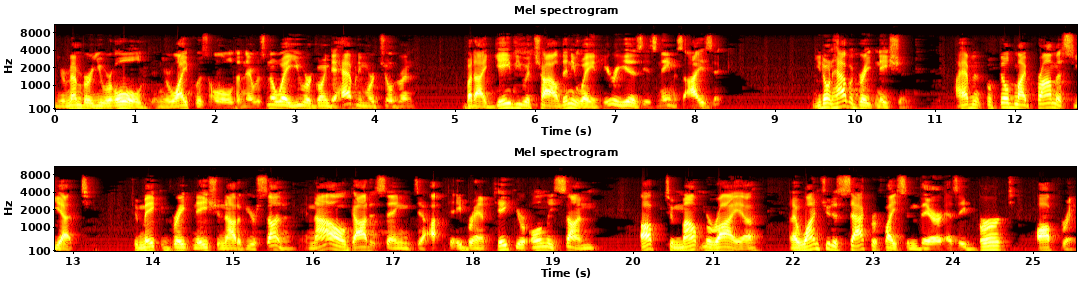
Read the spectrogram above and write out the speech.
You remember you were old and your wife was old, and there was no way you were going to have any more children, but I gave you a child anyway, and here he is. His name is Isaac. You don't have a great nation. I haven't fulfilled my promise yet to make a great nation out of your son. And now God is saying to, uh, to Abraham, Take your only son up to Mount Moriah, and I want you to sacrifice him there as a burnt offering.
